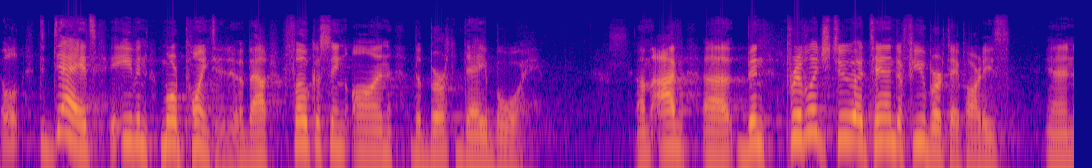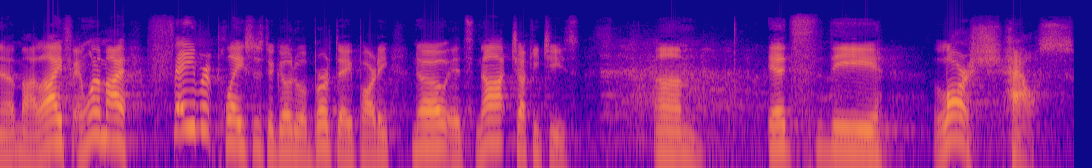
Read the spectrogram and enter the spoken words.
Well, today it's even more pointed about focusing on the birthday boy. Um, I've uh, been privileged to attend a few birthday parties in uh, my life, and one of my favorite places to go to a birthday party no, it's not Chuck E. Cheese. Um, it's the L'Arche House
